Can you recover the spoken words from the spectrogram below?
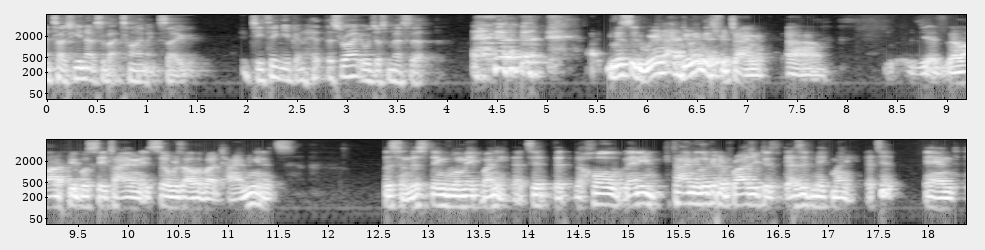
And Taj, you know, it's about timing. So, do you think you're going to hit this right, or just miss it? Listen, we're not doing this for timing. Um, a lot of people say timing. Silver's all about timing, and it's listen. This thing will make money. That's it. The, the whole any time you look at a project, is does it make money? That's it. And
